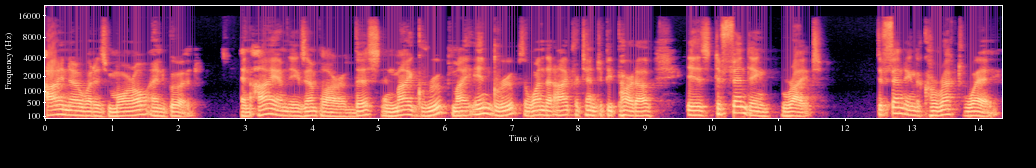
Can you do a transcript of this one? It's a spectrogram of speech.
I know what is moral and good. And I am the exemplar of this. And my group, my in group, the one that I pretend to be part of, is defending right, defending the correct way.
